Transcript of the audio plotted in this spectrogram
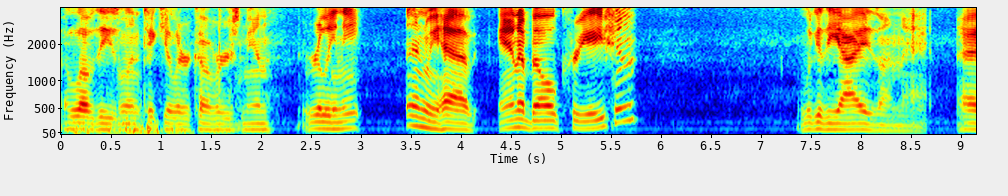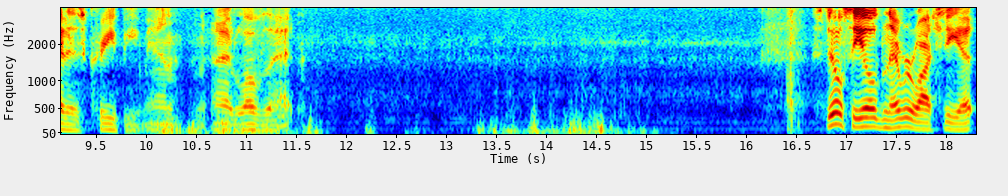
I love these lenticular covers, man. really neat. Then we have Annabelle Creation. Look at the eyes on that. That is creepy, man. I love that. Still sealed, never watched it yet.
